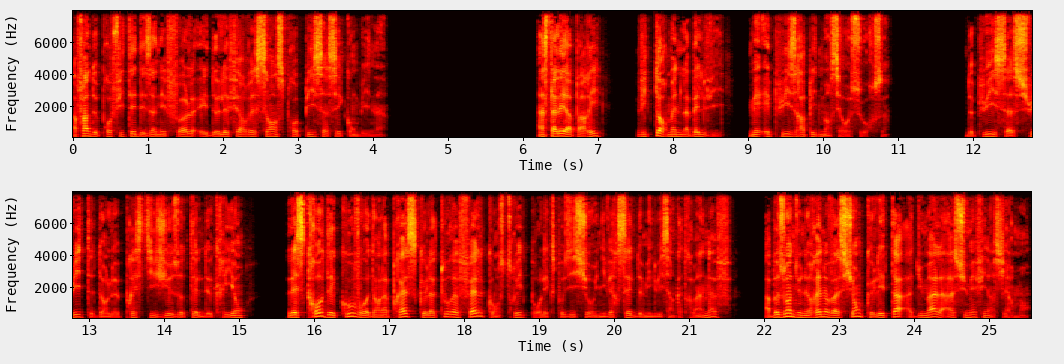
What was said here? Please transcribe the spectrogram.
afin de profiter des années folles et de l'effervescence propice à ses combines. Installé à Paris, Victor mène la belle vie, mais épuise rapidement ses ressources. Depuis sa suite dans le prestigieux hôtel de Crillon, l'escroc découvre dans la presse que la tour Eiffel, construite pour l'exposition universelle de 1889, a besoin d'une rénovation que l'État a du mal à assumer financièrement.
